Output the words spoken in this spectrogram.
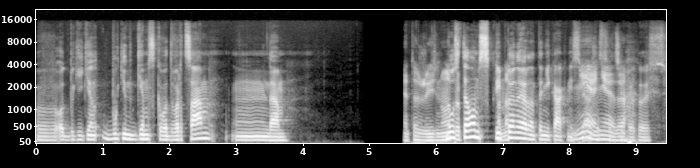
от Букиген... Букингемского дворца. М- да. Это жизнь. Ну, ну в целом с криптой, она... наверное, это никак не свяжется. Не, не, типа, да. То есть...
